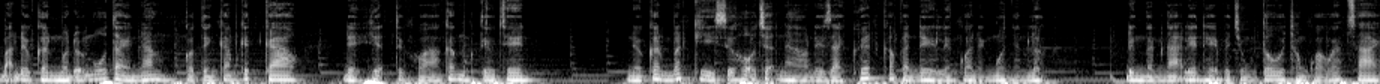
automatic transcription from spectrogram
bạn đều cần một đội ngũ tài năng có tính cam kết cao để hiện thực hóa các mục tiêu trên. Nếu cần bất kỳ sự hỗ trợ nào để giải quyết các vấn đề liên quan đến nguồn nhân lực, đừng ngần ngại liên hệ với chúng tôi thông qua website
